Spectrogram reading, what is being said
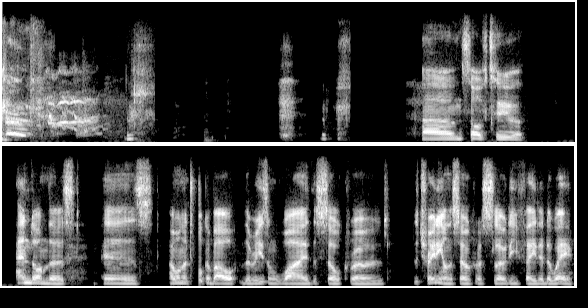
um sort of to end on this is I want to talk about the reason why the Silk Road, the trading on the Silk Road slowly faded away.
